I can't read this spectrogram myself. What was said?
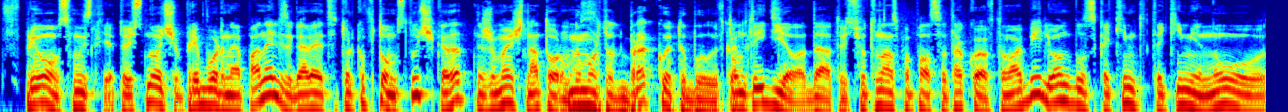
В прямом смысле. То есть ночью приборная панель загорается только в том случае, когда ты нажимаешь на тормоз. Ну, может, это брак какой-то был? В том-то и дело, да. То есть вот у нас попался такой автомобиль, и он был с какими-то такими, ну,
